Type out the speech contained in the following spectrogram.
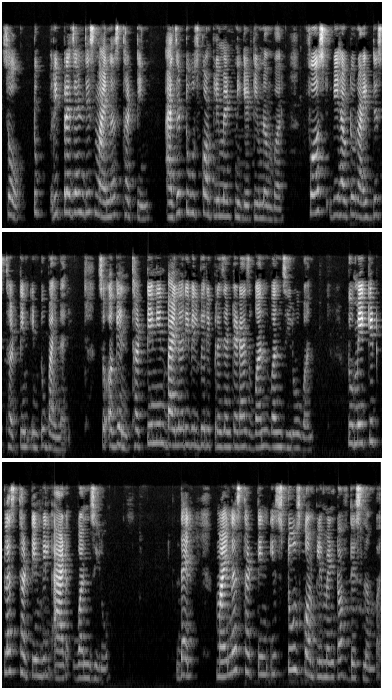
So to represent this minus 13 as a 2's complement negative number, first we have to write this 13 into binary. So again 13 in binary will be represented as 1101. To make it plus 13 we'll add 10. Then minus 13 is 2's complement of this number.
